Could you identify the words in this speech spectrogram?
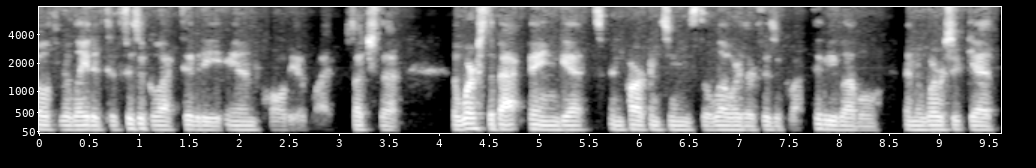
both related to physical activity and quality of life, such that the worse the back pain gets in Parkinson's, the lower their physical activity level, and the worse it gets,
